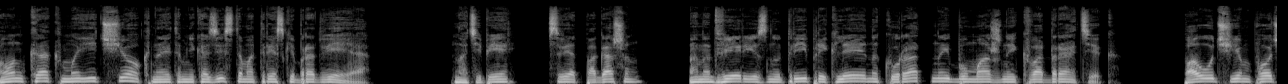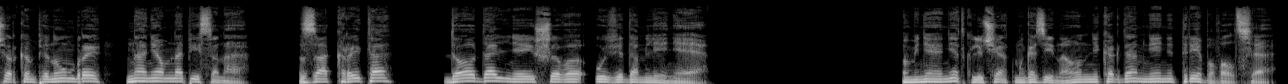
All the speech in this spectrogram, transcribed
Он как маячок на этом неказистом отрезке Бродвея. Но теперь свет погашен, а на двери изнутри приклеен аккуратный бумажный квадратик. Паучьим почерком пенумбры на нем написано «Закрыто до дальнейшего уведомления». У меня нет ключа от магазина, он никогда мне не требовался.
